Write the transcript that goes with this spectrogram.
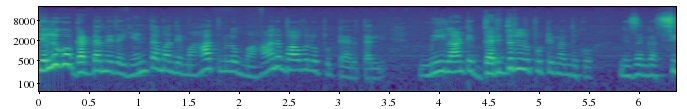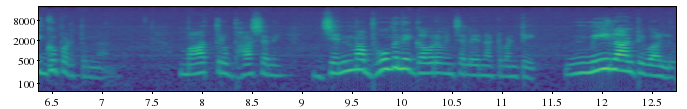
తెలుగు గడ్డ మీద ఎంతమంది మహాత్ములు మహానుభావులు పుట్టారు తల్లి? మీలాంటి దరిద్రులు పుట్టినందుకు నిజంగా సిగ్గుపడుతున్నాను. మాతృభాషని జన్మభూమిని గౌరవించలేనటువంటి మీలాంటి వాళ్ళు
